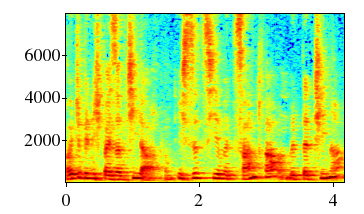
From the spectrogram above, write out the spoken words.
Heute bin ich bei Santina und ich sitze hier mit Sandra und mit Bettina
